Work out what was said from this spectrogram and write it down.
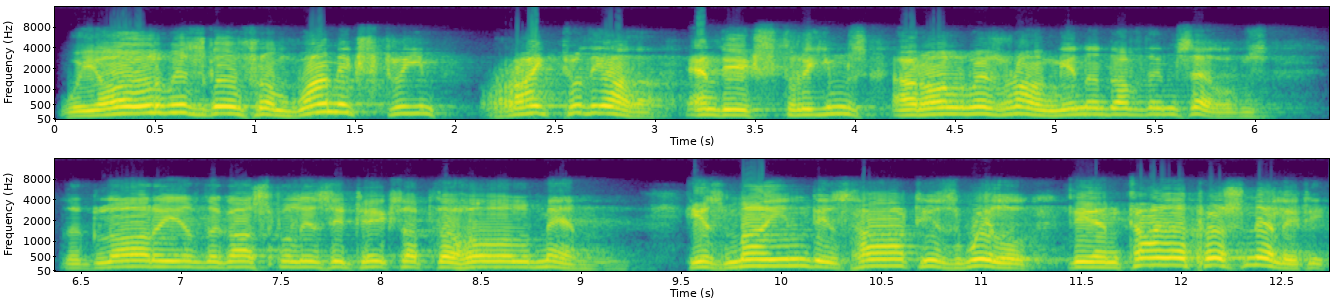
We always go from one extreme right to the other, and the extremes are always wrong in and of themselves. The glory of the gospel is it takes up the whole man. His mind, his heart, his will, the entire personality.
